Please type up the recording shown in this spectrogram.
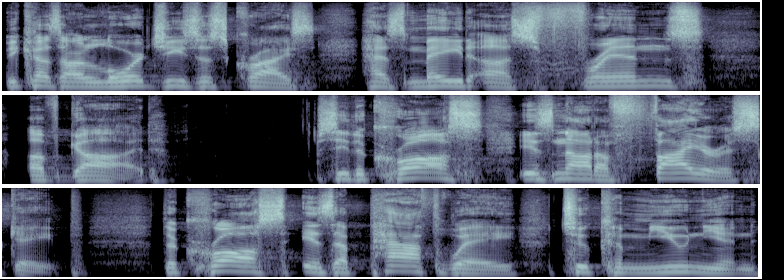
because our Lord Jesus Christ has made us friends of God. See, the cross is not a fire escape. The cross is a pathway to communion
